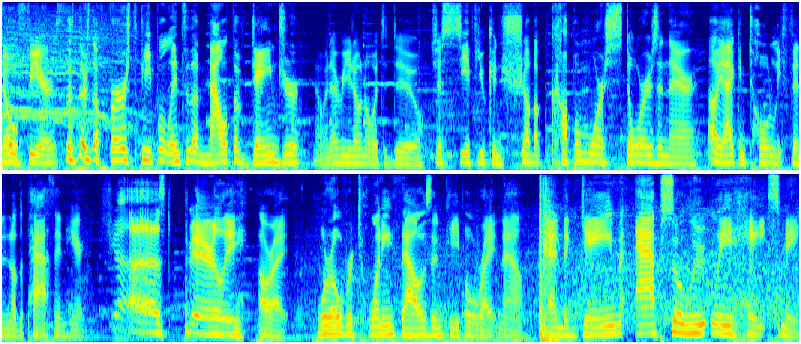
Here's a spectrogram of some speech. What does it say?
no fears. They're the first people into the mouth of danger. Now, whenever you don't know what to do, just see if you can shove a couple more stores in there. Oh yeah, I can totally fit another path in here. Just barely. All right. We're over 20,000 people right now. And the game absolutely hates me.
